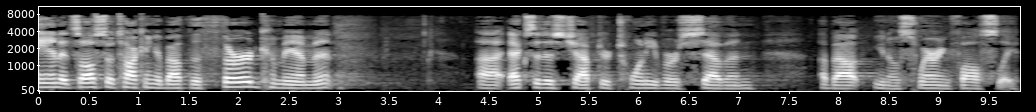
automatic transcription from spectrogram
And it's also talking about the third commandment, uh, Exodus chapter 20 verse 7, about, you know, swearing falsely.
